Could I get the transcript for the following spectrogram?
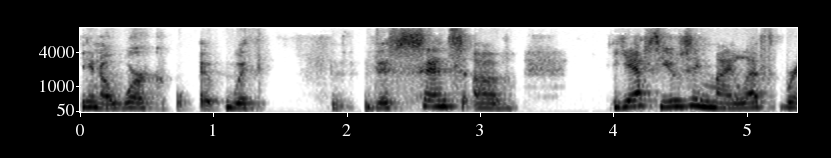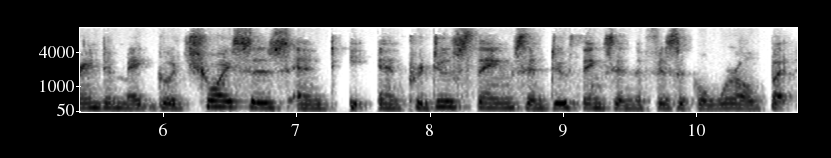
you know, work with this sense of yes using my left brain to make good choices and and produce things and do things in the physical world but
